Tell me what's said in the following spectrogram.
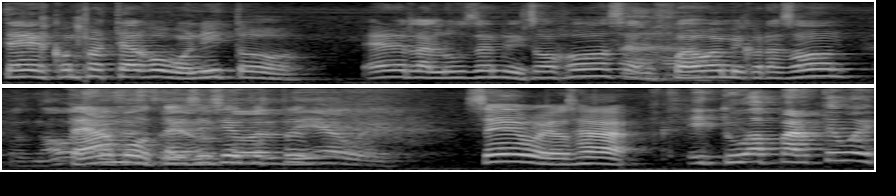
ten, cómprate algo bonito, eres la luz de mis ojos, el fuego de mi corazón, Pues no, te amo, ten estudiando 600 todo el pesos. día. Sí, güey, o sea, Y tú, aparte, güey,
